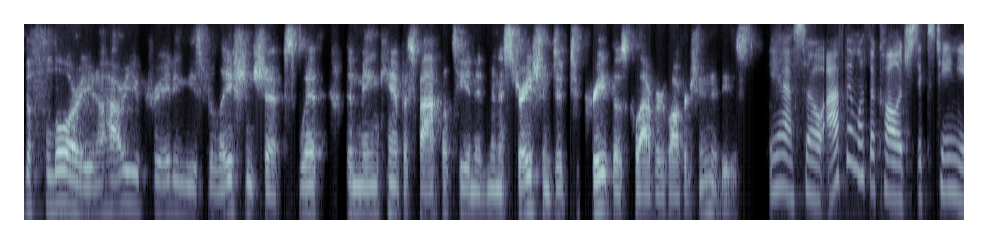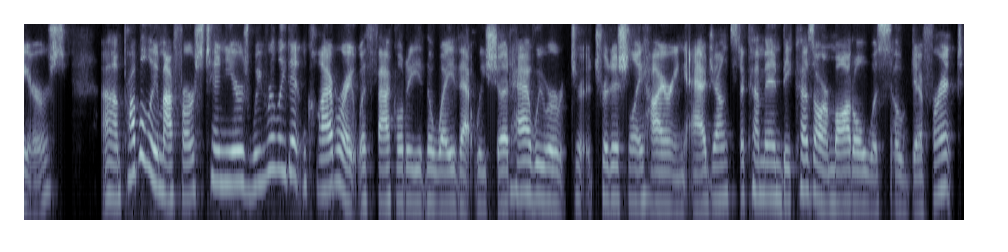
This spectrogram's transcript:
the floor. You know, how are you creating these relationships with the main campus faculty and administration to, to create those collaborative opportunities? Yeah, so I've been with the college 16 years um, probably my first 10 years, we really didn't collaborate with faculty the way that we should have. We were tr- traditionally hiring adjuncts to come in because our model was so different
